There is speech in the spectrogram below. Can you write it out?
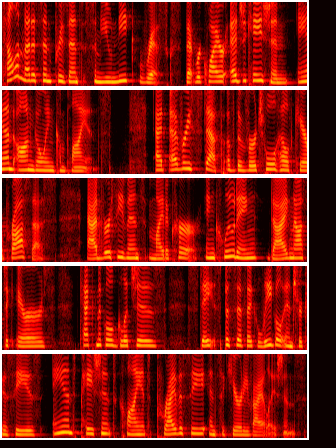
Telemedicine presents some unique risks that require education and ongoing compliance. At every step of the virtual healthcare process, adverse events might occur, including diagnostic errors, technical glitches, state specific legal intricacies, and patient client privacy and security violations.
